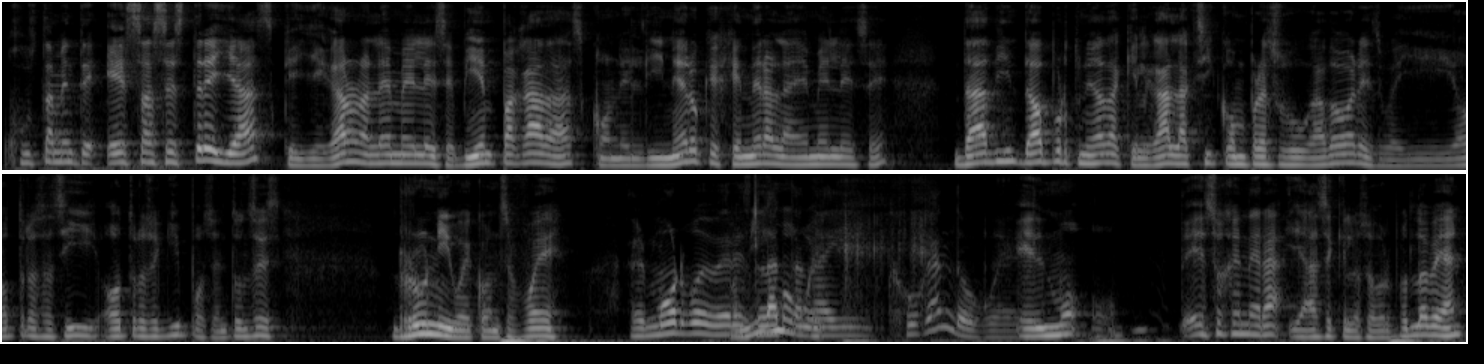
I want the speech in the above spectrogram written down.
justamente esas estrellas que llegaron a la MLS bien pagadas con el dinero que genera la MLS da, da oportunidad a que el Galaxy compre a sus jugadores, güey, y otros así, otros equipos. Entonces, Rooney, güey, cuando se fue, el morbo de ver a güey. ahí jugando, güey. el mo- eso genera y hace que los overpos lo vean.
